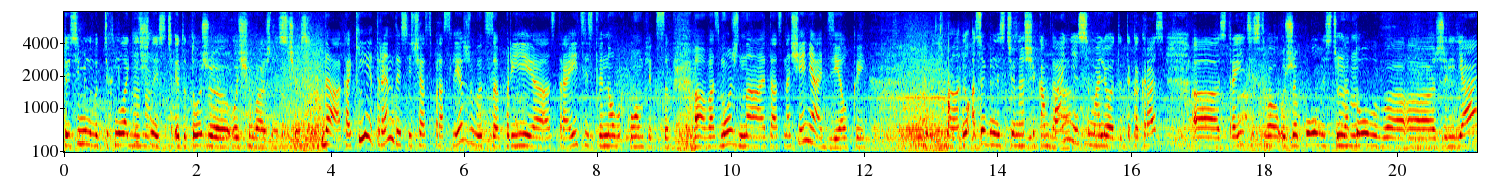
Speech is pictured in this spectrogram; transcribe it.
То есть именно вот технологичность угу. это тоже очень важно сейчас. Да, какие тренды сейчас прослеживаются при э, строительстве новых комплексов? А, возможно, это оснащение отделкой. А, ну, особенностью нашей компании да. самолет это как раз э, строительство уже полностью угу. готового э, жилья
